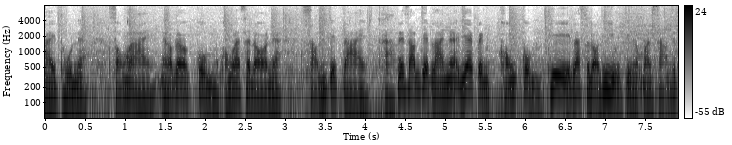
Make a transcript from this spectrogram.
นายทุนเนี่ยสองรายนะครับแล้วก็กลุ่มของรัษฎรเนี่ยสามเจ็ดรายครับในสามเจ็ดรายเนี่ยแยกเป็นของกลุ่มที่รัษฎรที่อยู่จริงประมาณสามสิบ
